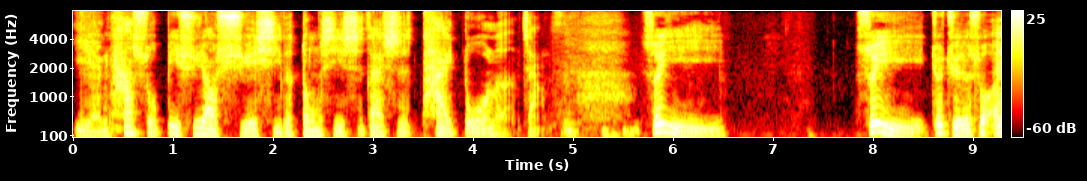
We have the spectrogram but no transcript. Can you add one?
言，他所必须要学习的东西实在是太多了，这样子。所以。所以就觉得说，哎，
